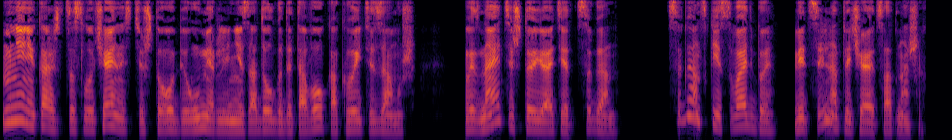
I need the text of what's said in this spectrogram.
Мне не кажется случайностью, что обе умерли незадолго до того, как выйти замуж. Вы знаете, что ее отец цыган? Цыганские свадьбы ведь сильно отличаются от наших.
